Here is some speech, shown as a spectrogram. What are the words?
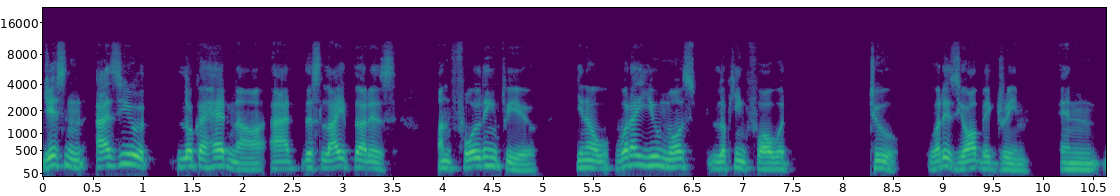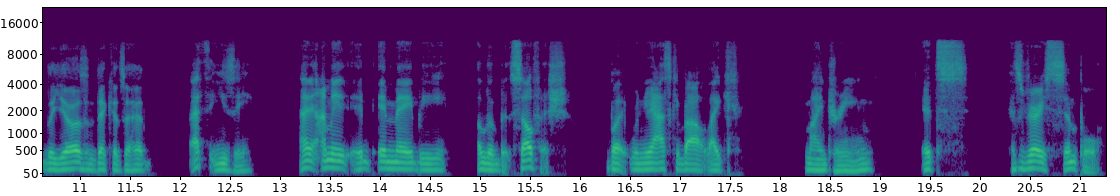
Jason as you look ahead now at this life that is unfolding for you you know what are you most looking forward to? What is your big dream in the years and decades ahead? That's easy. I, I mean, it, it may be a little bit selfish, but when you ask about like my dream, it's it's very simple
